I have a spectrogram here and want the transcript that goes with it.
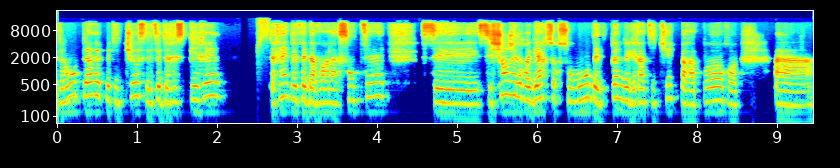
vraiment plein de petites choses, c'est le fait de respirer, rien que le fait d'avoir la santé, c'est changer le regard sur son monde et être plein de gratitude par rapport à,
